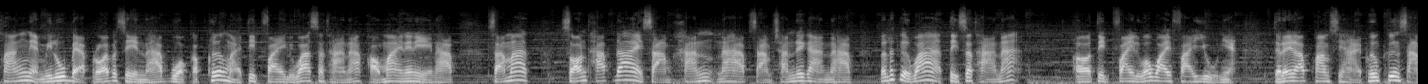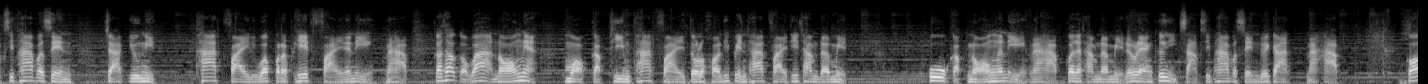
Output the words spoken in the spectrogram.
ครั้งเนี่ยมีรูปแบบ 100%นะครับ บวกกับเครื่องหมายติดไฟหรือว่าสถานะเผาไหม้นั่นเองนะครับ สามารถซ้อนทับได้3ครั้งนะครับ 3 ชั้นด้วยกันนะครับ แล้วถ้าเกิดว่าติดสถานะเอ่อติดไฟหรือว่า Wi-Fi อยู่เนี่ย จะได้รับความเสียหายเพิ่มขึ้น 35%จากยูนิต ธาตุไฟหรือว่าประเภทไฟนั่นเองนะครับก็เท่ากับว่าน้องเนี่ยเหมาะกับทีมธาตุไฟ ตัวละครที่เป็นธาตุไฟที่ทำดาเมจคู่กับน้องนั่นเองนะครับก็จะทำดาเมจได้แรงขึ้นอีก 35%ด้วยกันนะครับก็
